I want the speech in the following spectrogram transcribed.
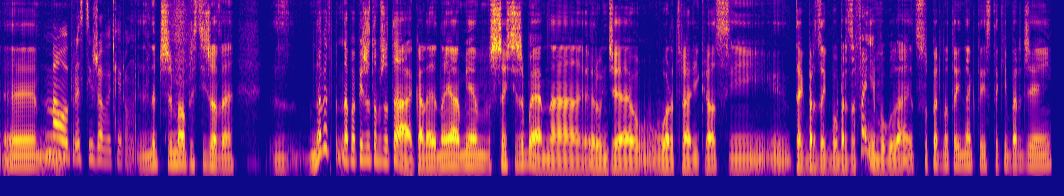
Yy, mało prestiżowy kierunek. Znaczy mało prestiżowy. Nawet na papierze to może tak, ale no ja miałem szczęście, że byłem na rundzie World Rallycross i tak bardzo jak było bardzo fajnie w ogóle, super, no to jednak to jest taki bardziej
